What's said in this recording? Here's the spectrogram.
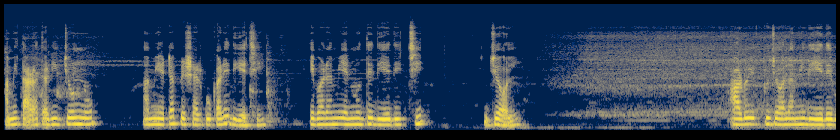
আমি তাড়াতাড়ির জন্য আমি এটা প্রেশার কুকারে দিয়েছি। এবার আমি এর মধ্যে দিয়ে দিচ্ছি জল। আরও একটু জল আমি দিয়ে দেব।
